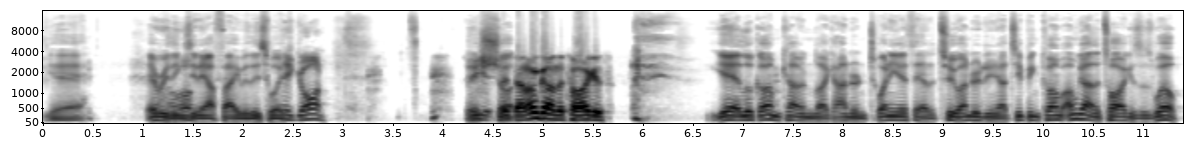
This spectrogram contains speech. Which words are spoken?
Yeah. Everything's Oh. in our favour this week. They're week. gone. They're you- shot. But I'm going the Tigers. Yeah, look, I'm coming like 120th out of 200 in our tipping comp. I'm going the Tigers as well.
